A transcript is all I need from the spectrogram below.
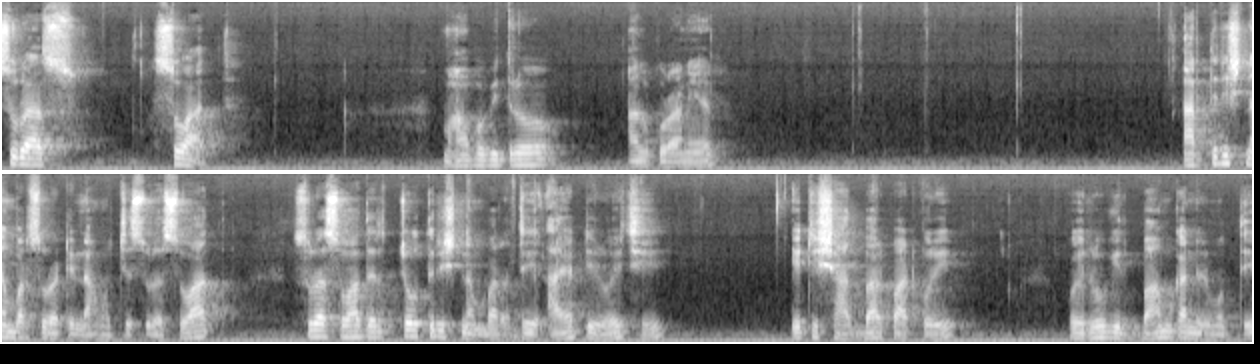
সুরাস সোয়াদ, মহাপবিত্র আল কোরআনের আটত্রিশ নম্বর সুরাটির নাম হচ্ছে সুরা সোয়াদ। সুরা সোয়াদের চৌত্রিশ নম্বর যে আয়াতটি রয়েছে, এটি সাতবার পাঠ করে ওই রোগীর বাম কানের মধ্যে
